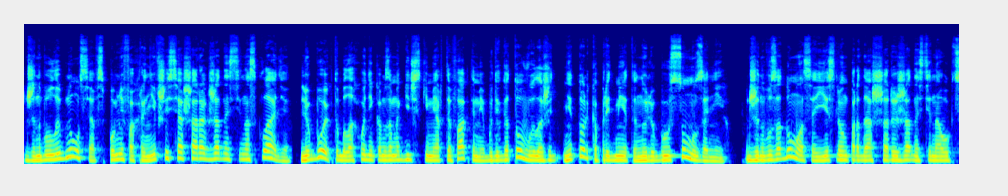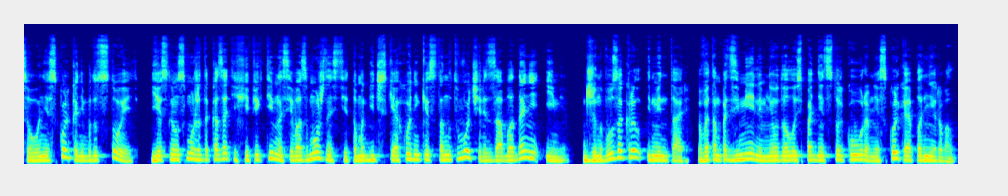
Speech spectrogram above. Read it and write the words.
Джинву улыбнулся, вспомнив о хранившейся о шарах жадности на складе. Любой, кто был охотником за магическими артефактами, будет готов выложить не только предметы, но и любую сумму за них. Джинву задумался, если он продаст шары жадности на аукционе, сколько они будут стоить. Если он сможет доказать их эффективность и возможности, то магические охотники станут в очередь за обладание ими. Джинву закрыл инвентарь. В этом подземелье мне удалось поднять столько уровней, сколько я планировал.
